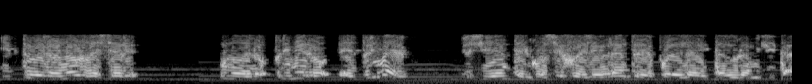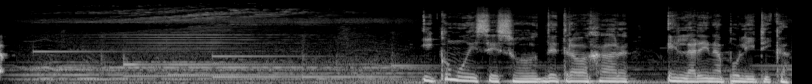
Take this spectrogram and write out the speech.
y tuve el honor de ser uno de los primeros, el primer presidente del Consejo Deliberante después de la dictadura militar. ¿Y cómo es eso de trabajar en la arena política?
